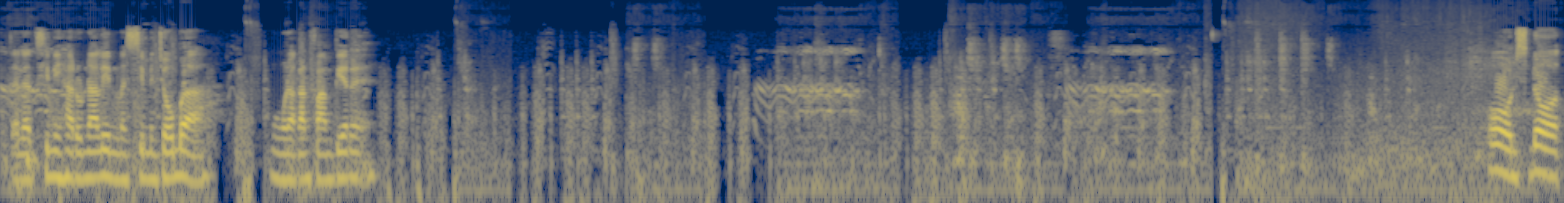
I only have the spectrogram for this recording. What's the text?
Kita lihat sini Harunalin masih mencoba menggunakan vampirnya. Oh, disedot.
